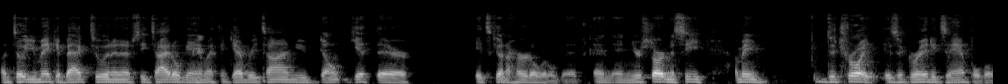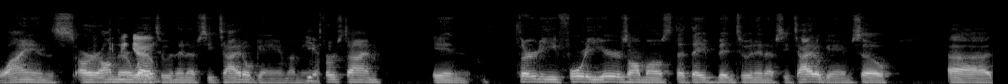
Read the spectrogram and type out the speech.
until you make it back to an NFC title game. I think every time you don't get there, it's going to hurt a little bit, and and you're starting to see. I mean, Detroit is a great example. The Lions are on their way to an NFC title game. I mean, yeah. first time in 30, 40 years almost that they've been to an NFC title game. So uh,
